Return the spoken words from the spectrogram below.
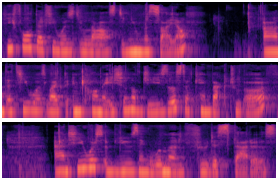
he thought that he was the last, the new Messiah. And that he was like the incarnation of Jesus that came back to earth. And he was abusing women through this status.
